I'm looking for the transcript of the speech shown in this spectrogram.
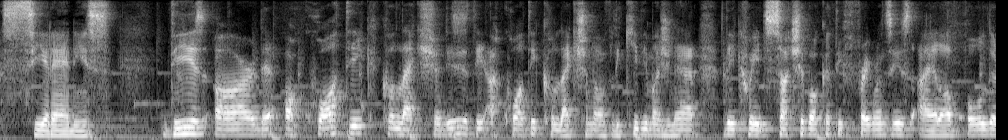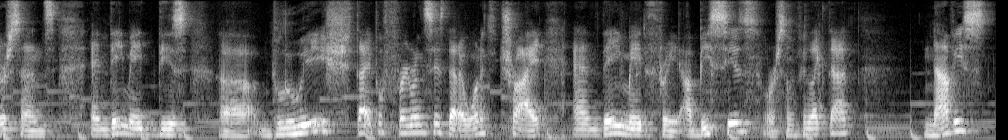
Sirenis. These are the aquatic collection. This is the aquatic collection of Liquide Imaginaire. They create such evocative fragrances. I love all their scents. And they made these uh, bluish type of fragrances that I wanted to try. And they made three Abysses or something like that, Navis,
